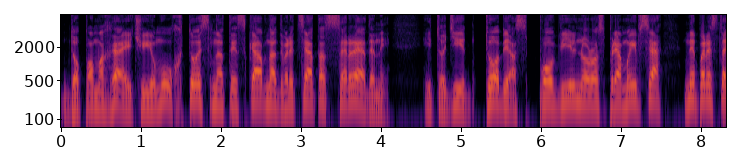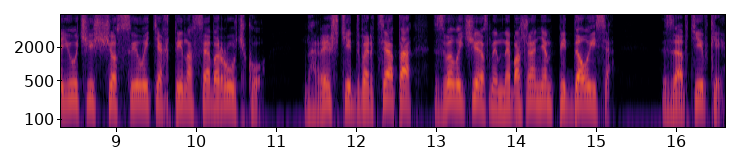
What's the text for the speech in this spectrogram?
Допомагаючи йому, хтось натискав на дверцята зсередини, і тоді Тобіас повільно розпрямився, не перестаючи щосили тягти на себе ручку. Нарешті дверцята з величезним небажанням піддалися. З автівки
